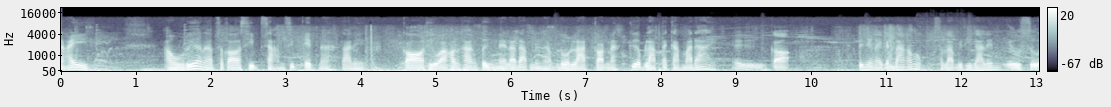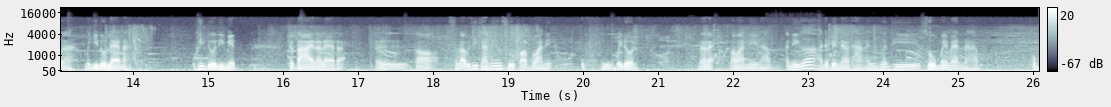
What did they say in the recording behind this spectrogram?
นาย เอาเรื่องนะครับสกอร์สิบสามสิบเอ็ดนะตอนนี้ก็ถือว่าค่อนข้างตึงในระดับหนึ่งครับโดนลัดก๊อตนะเกือบหลับแต่กลับมาได้เออก็เป็นยังไงกันบ้างครับผมสำหรับวิธีการเล่นเอลสูนะเมื่อกี้โดนแลนนะอุ้ยโดนอีเม็ดจะตายนะแลดอะเออก็สำหรับวิธีการเล่นเอลสูก็ประมาณนี้โอ้โหไม่โดนนั่นแหละประมาณนี้นะครับ อันนี้ก็อาจจะเป็นแนวทางให้เพื่อนๆที่ซูมไม่แม่นนะครับ ผม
